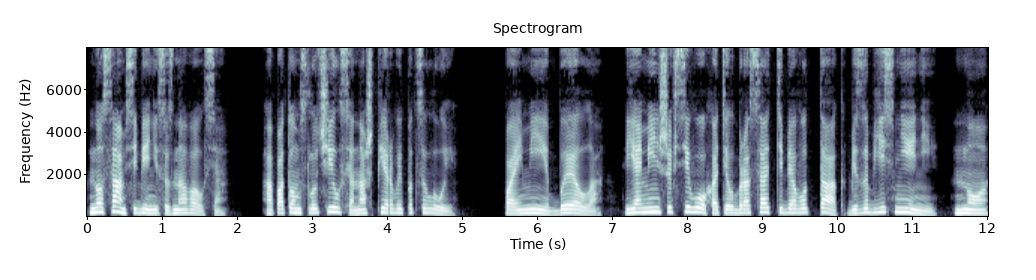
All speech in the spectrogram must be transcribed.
но сам себе не сознавался. А потом случился наш первый поцелуй. Пойми, Белла, я меньше всего хотел бросать тебя вот так, без объяснений, но...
